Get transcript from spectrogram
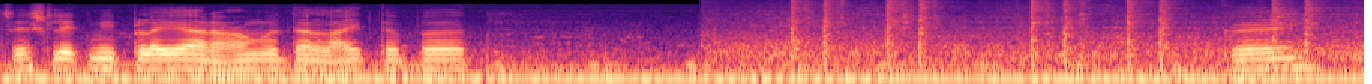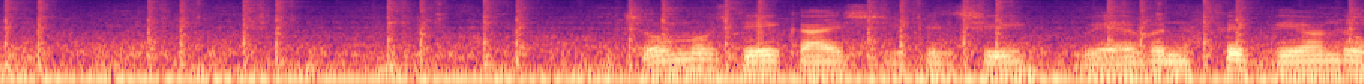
Just let me play around with the light a bit. Okay. It's almost there guys. You can see we have an effect there on the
